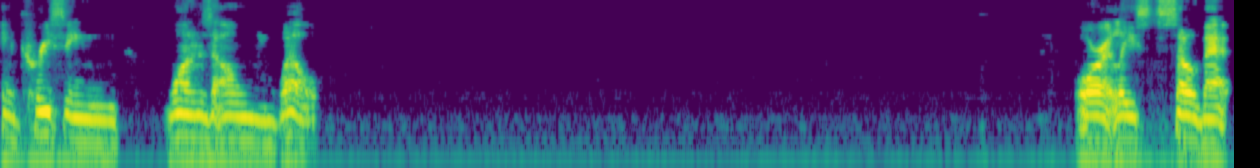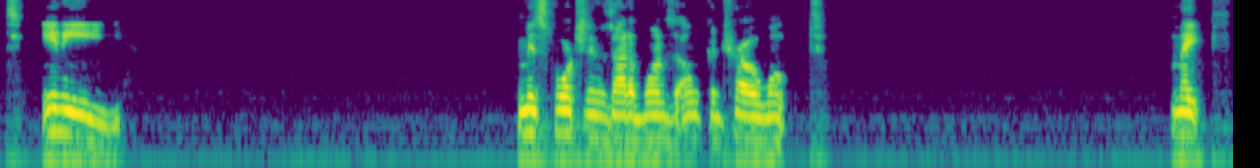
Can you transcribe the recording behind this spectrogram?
increasing one's own wealth. Or at least so that any misfortunes out of one's own control won't make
